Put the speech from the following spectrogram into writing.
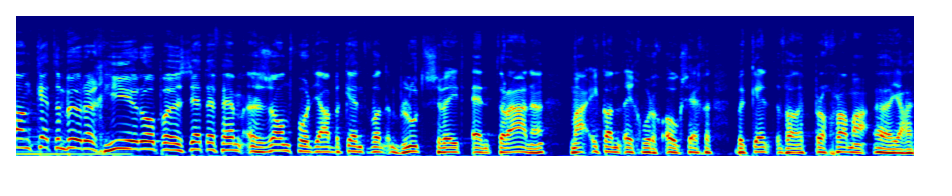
Johan Kettenburg hier op eh, ZFM Zandvoort. Ja, bekend van bloed, zweet en tranen. Maar ik kan tegenwoordig ook zeggen... bekend van het programma eh, ja,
